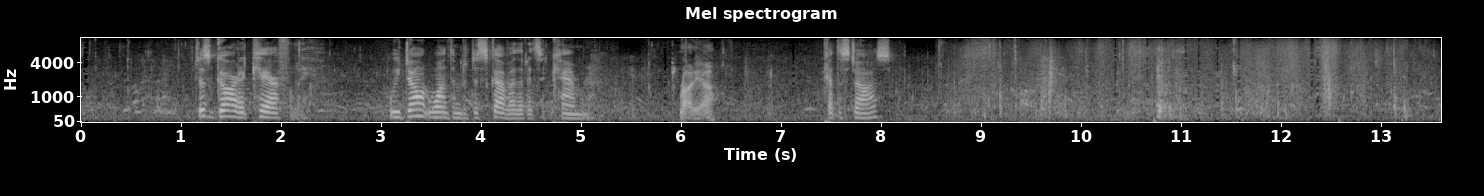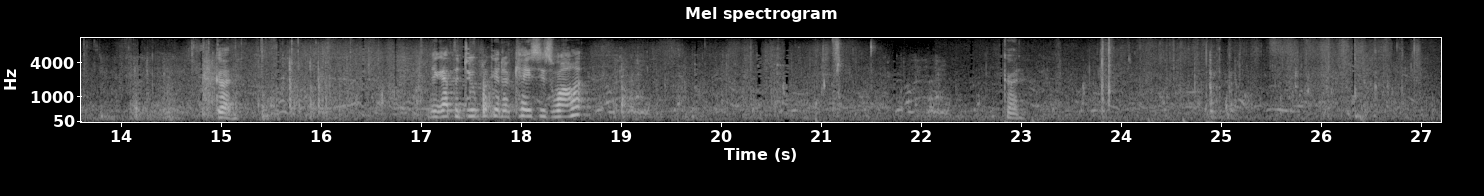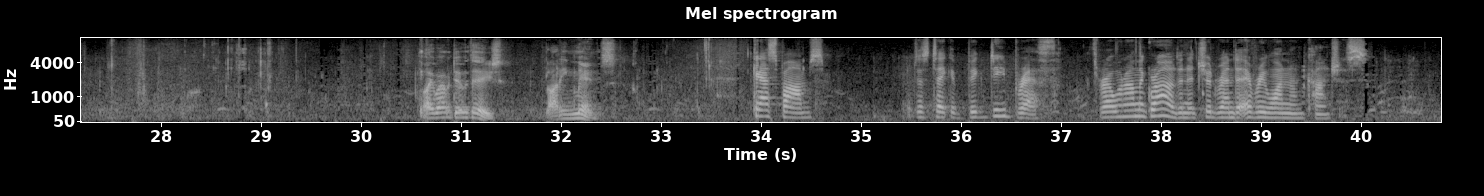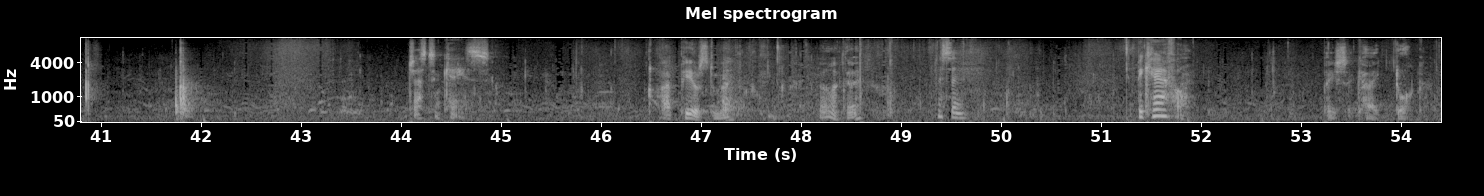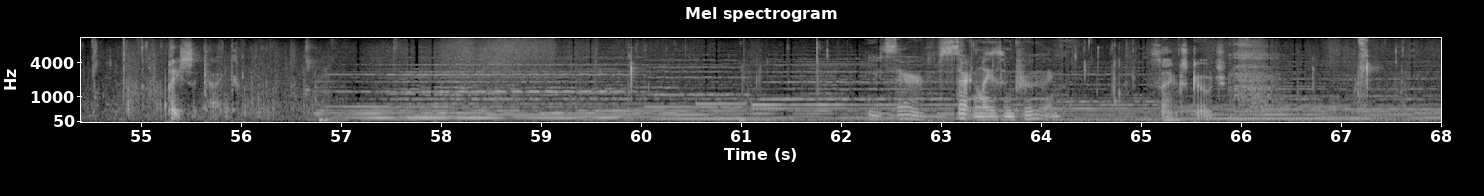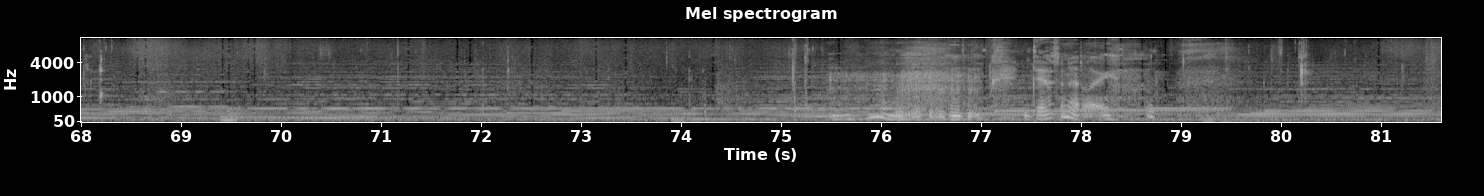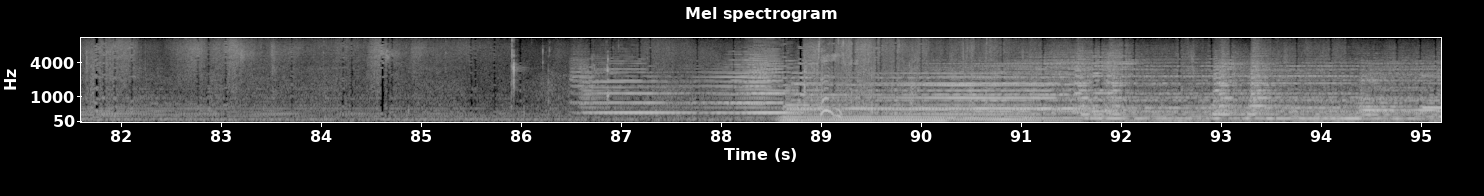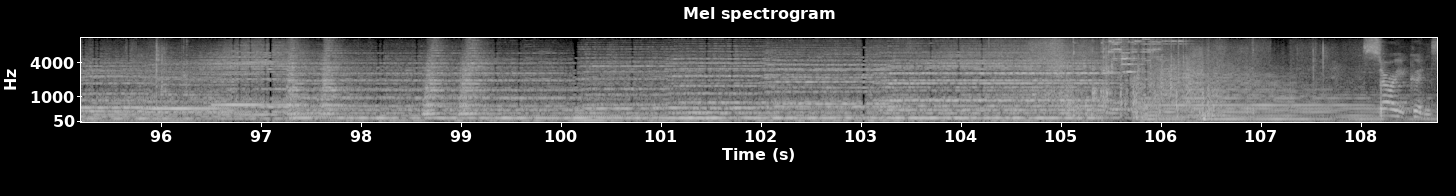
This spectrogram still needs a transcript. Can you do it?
Just guard it carefully. We don't want them to discover that it's a camera. Rightio. Got the stars? Good. You got the duplicate of Casey's wallet? Good. What do we do with these? Bloody mints. Gas bombs. Just take a big deep breath. Throw one on the ground and it should render everyone unconscious. Just in case. That appeals to me. I like that. Listen. Be careful. Piece of cake, Doc. Piece of cake. Serve certainly is improving. Thanks, Coach. Mm-hmm. Definitely. Sorry you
